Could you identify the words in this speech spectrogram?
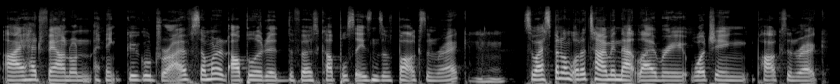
I had found on I think Google Drive someone had uploaded the first couple seasons of Parks and Rec. So I spent a lot of time in that library watching Parks and Rec.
